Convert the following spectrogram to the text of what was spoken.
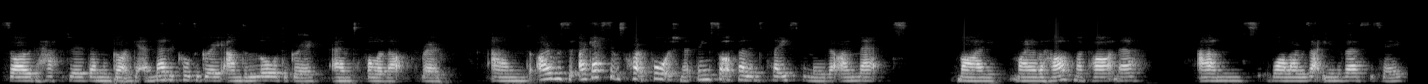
So I would have to then go and get a medical degree and a law degree um, to follow that through. And I was, I guess it was quite fortunate. Things sort of fell into place for me that I met my, my other half, my partner, and while I was at university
